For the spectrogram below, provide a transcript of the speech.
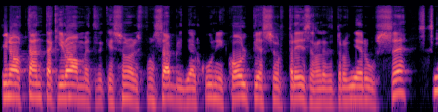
fino a 80 km che sono responsabili di alcuni colpi a sorpresa nelle retrovie russe, si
